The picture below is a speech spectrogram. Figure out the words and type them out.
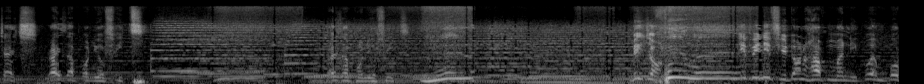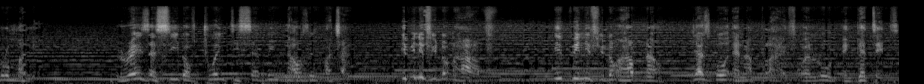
Church, rise up on your feet. Rise up on your feet. Big John, even if you don't have money, go and borrow money. Raise a seed of 27,000 kwacha. Even if you don't have, even if you don't have now, just go and apply for a loan and get it.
